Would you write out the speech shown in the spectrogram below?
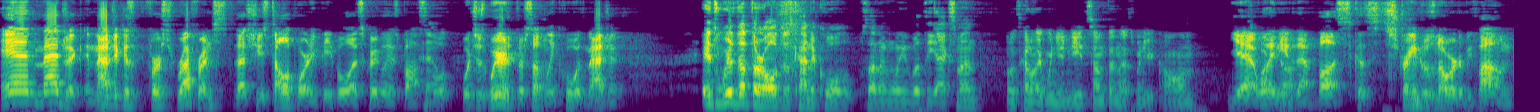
and Magik. And Magik is first referenced that she's teleporting people as quickly as possible, which is weird that they're suddenly cool with magic. It's weird that they're all just kind of cool suddenly with the X Men. Well, it's kind of like when you need something, that's when you call them. Yeah, well, they needed up. that bus because Strange was nowhere to be found.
